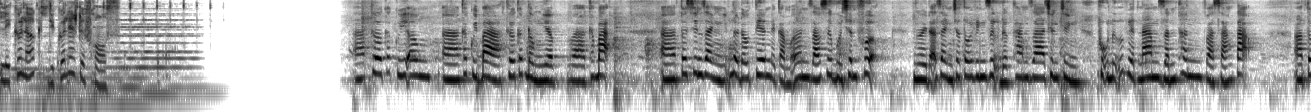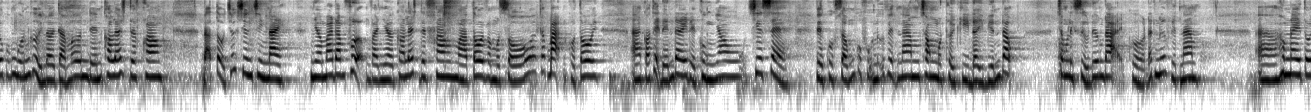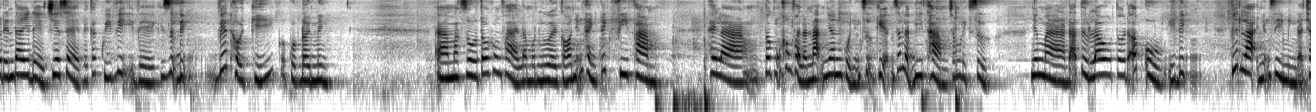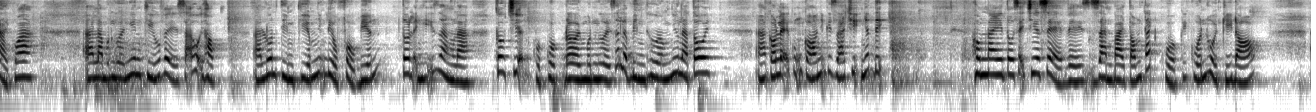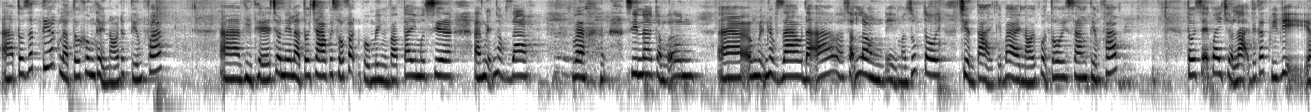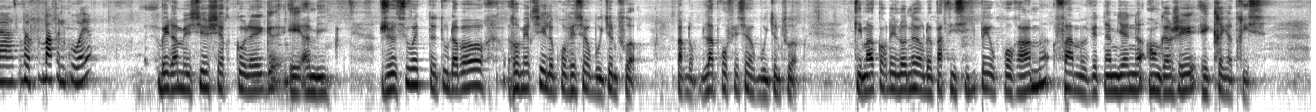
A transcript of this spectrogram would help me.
Les colloques du Collège de France. À, thưa các quý ông, à, các quý bà, thưa các đồng nghiệp và các bạn, à, tôi xin dành những lời đầu tiên để cảm ơn giáo sư Bùi Trân Phượng, người đã dành cho tôi vinh dự được tham gia chương trình Phụ nữ Việt Nam dấn thân và sáng tạo. À, tôi cũng muốn gửi lời cảm ơn đến Collège de France đã tổ chức chương trình này. Nhờ Madame Phượng và nhờ College de France mà tôi và một số các bạn của tôi à, có thể đến đây để cùng nhau chia sẻ về cuộc sống của phụ nữ Việt Nam trong một thời kỳ đầy biến động trong lịch sử đương đại của đất nước Việt Nam. À, hôm nay tôi đến đây để chia sẻ với các quý vị về cái dự định viết hồi ký của cuộc đời mình. À, mặc dù tôi không phải là một người có những thành tích phi phàm hay là tôi cũng không phải là nạn nhân của những sự kiện rất là bi thảm trong lịch sử. Nhưng mà đã từ lâu tôi đã ấp ủ ý định viết lại những gì mình đã trải qua. À, là một người nghiên cứu về xã hội học à, luôn tìm kiếm những điều phổ biến. Tôi lại nghĩ rằng là câu chuyện của cuộc đời một người rất là bình thường như là tôi à, có lẽ cũng có những cái giá trị nhất định. Hôm nay tôi sẽ chia sẻ về dàn bài tóm tắt của cái cuốn hồi ký đó à, tôi rất tiếc là tôi không thể nói được tiếng pháp. À, vì thế cho nên là tôi trao cái số phận của mình vào tay monsieur à, nguyễn ngọc giao. Và vâng, xin à, cảm ơn à, ông nguyễn ngọc giao đã sẵn lòng để mà giúp tôi truyền tải cái bài nói của tôi sang tiếng pháp. Tôi sẽ quay trở lại với các quý vị à, vào, phần cuối Mesdames, Messieurs, chers collègues et amis, je souhaite tout d'abord remercier le professeur Bouchenfort pardon, la professeure Bouchen-Phượng, qui m'a accordé l'honneur de participer au programme Femmes vietnamiennes engagées et créatrices.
